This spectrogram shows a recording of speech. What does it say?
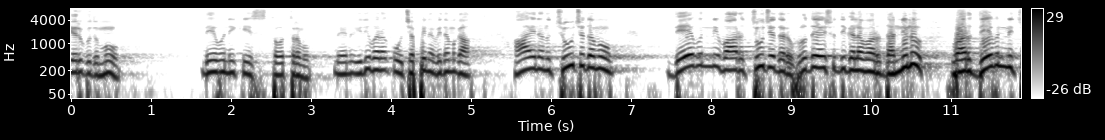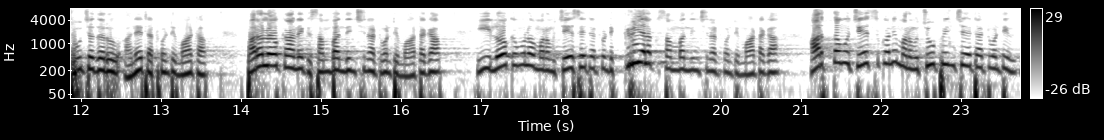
ఎరుగుదుము. దేవునికి స్తోత్రము. నేను ఇది వరకు చెప్పిన విధముగా ఆయనను చూచుదము. దేవుణ్ణి వారు చూచెదరు. హృదయ శుద్ధి గల వారు ధన్యులు. వారు దేవుణ్ణి చూచెదరు అనేటటువంటి మాట పరలోకానికి సంబంధించినటువంటి మాటగా ఈ లోకములో మనం చేసేటటువంటి క్రియలకు సంబంధించినటువంటి మాటగా అర్థము చేసుకొని మనము చూపించేటటువంటి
